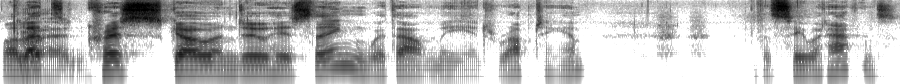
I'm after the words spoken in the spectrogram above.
well, let. Chris go and do his thing without me interrupting him. Let's see what happens.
